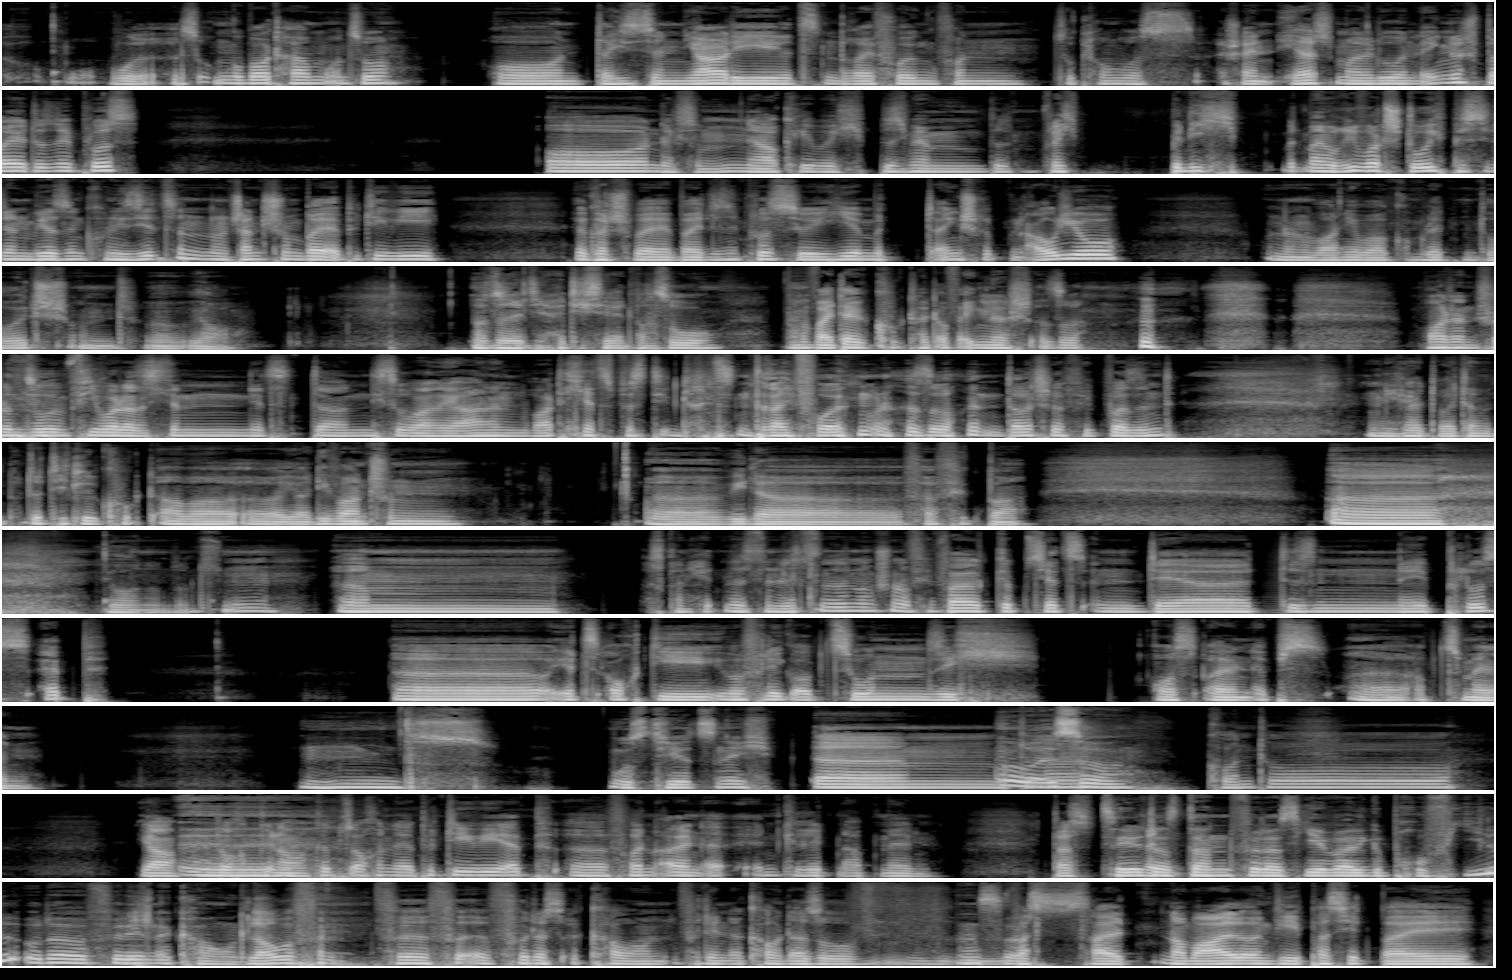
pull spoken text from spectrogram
wohl alles umgebaut haben und so. Und da hieß dann, ja, die letzten drei Folgen von The Clone Wars erscheinen erstmal nur in Englisch bei Disney Plus. Und ich so, hm, ja, okay, ich, bis ich mein, bis, vielleicht bin ich mit meinem Rewatch durch, bis sie dann wieder synchronisiert sind. Und dann stand schon bei Apple TV, ja Quatsch, bei, bei Disney Plus so hier mit eingeschriebenem Audio. Und dann waren die aber komplett in Deutsch und äh, ja. Also die hätte ich sie einfach so weitergeguckt, halt auf Englisch. Also war dann schon so im Fieber, dass ich dann jetzt da nicht so war, ja, dann warte ich jetzt, bis die letzten drei Folgen oder so in Deutsch verfügbar sind. Und ich halt weiter mit Untertitel geguckt, aber äh, ja, die waren schon äh, wieder verfügbar. Äh, ja, und ansonsten, ähm, was kann ich hätten wir das in der letzten Sendung schon? Auf jeden Fall gibt's jetzt in der Disney Plus App äh, jetzt auch die überfällige Option, sich aus allen Apps äh, abzumelden. Mhm, Das wusste ich jetzt nicht. Ähm, Oh, ist so. Konto. Ja, Äh. doch, genau. Gibt's auch in der Apple TV App äh, von allen äh, Endgeräten abmelden. Das Zählt wenn- das dann für das jeweilige Profil oder für Ich den Account? glaube von für, für, für das Account, für den Account, also so. was halt normal irgendwie passiert bei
